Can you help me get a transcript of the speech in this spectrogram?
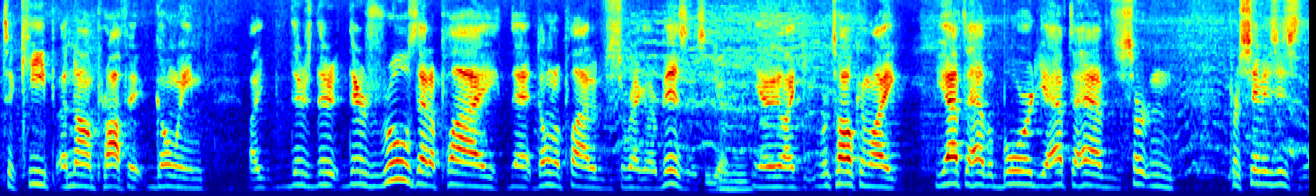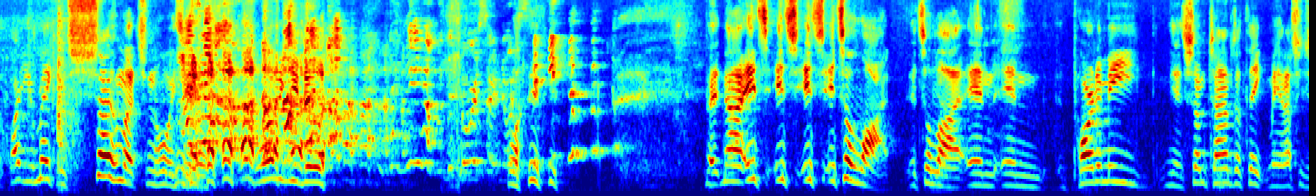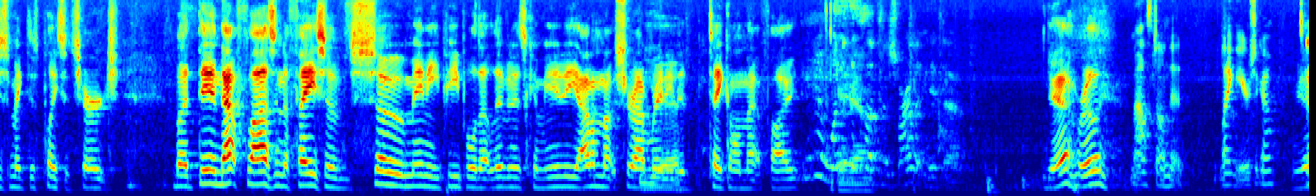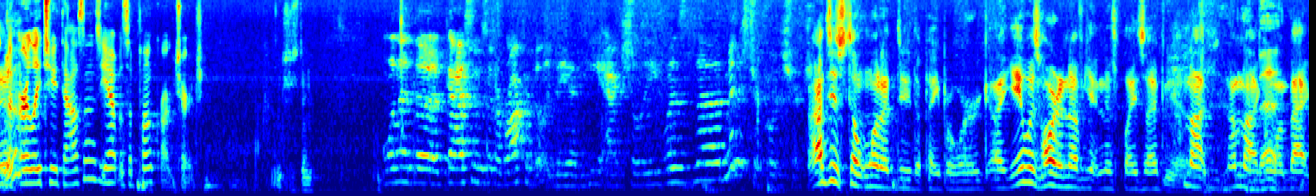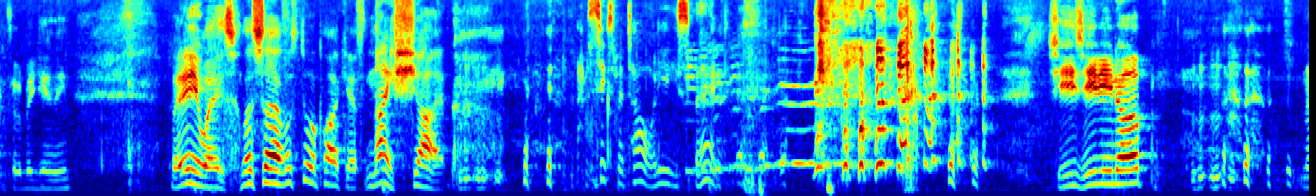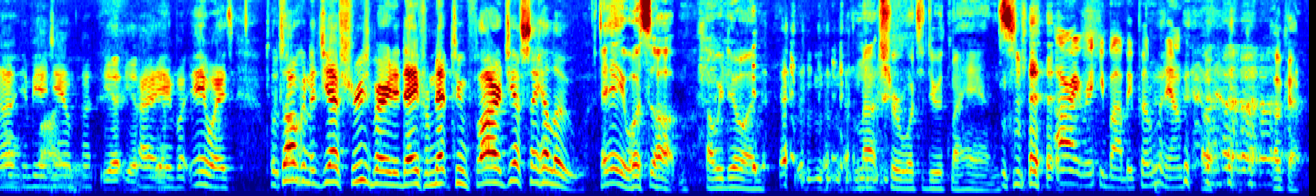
to keep a nonprofit going. Like there's there there's rules that apply that don't apply to just a regular business. You know, like we're talking like you have to have a board, you have to have certain percentages. Why you're making so much noise? what are you doing? I can't help it. The door's so noisy. But no, it's it's it's it's a lot. It's a lot, and and part of me, you know, sometimes I think, man, I should just make this place a church. But then that flies in the face of so many people that live in this community. I'm not sure I'm Yeah. ready to take on that fight. Yeah, One of the clubs in Charlotte did that. Yeah, really. Milestone did like years ago in the early 2000s. Yeah, it was a punk rock church. Interesting. One of the guys who was in a rockabilly band, he actually was the minister for the church. I just don't want to do the paperwork. Like, it was hard enough getting this place open. I'm not. I'm not bet. going back to the beginning. But anyways, let's uh, let's do a podcast. Nice shot. Six foot tall. What do you expect? She's heating up. no NBA Jam. Yeah, yeah, all right, yeah. But anyways, we're talking to Jeff Shrewsbury today from Neptune Flyer. Jeff, say hello. Hey, what's up? How we doing? I'm not sure what to do with my hands. All right, Ricky Bobby, put them down. Okay.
